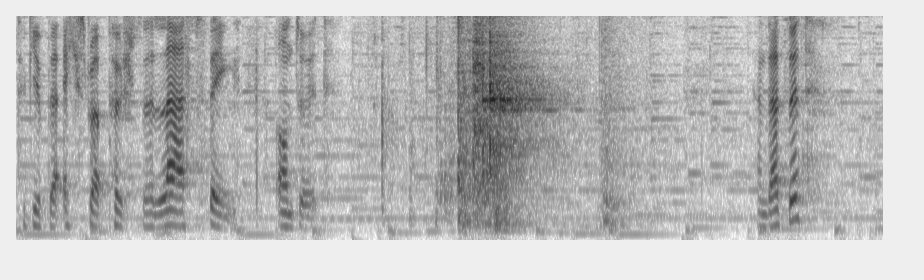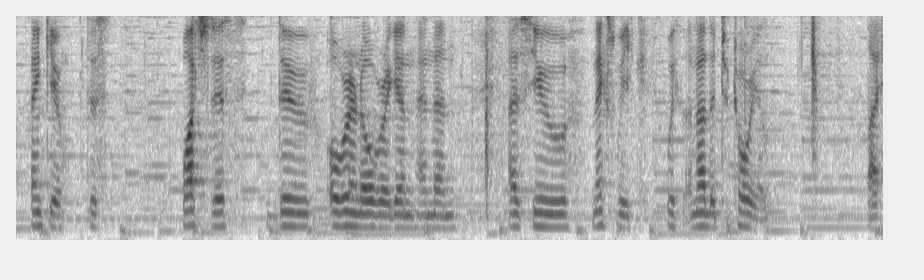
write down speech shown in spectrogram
to give the extra push, the last thing onto it. And that's it. Thank you. Just watch this, do over and over again, and then I'll see you next week with another tutorial. Bye.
